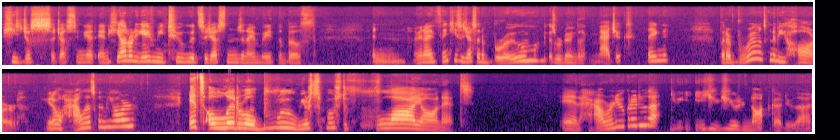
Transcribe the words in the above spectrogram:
he's just suggesting it. And he already gave me two good suggestions, and I made them both. And, I mean, I think he suggested a broom, because we're doing like, magic thing. But a broom is going to be hard. You know how that's going to be hard? It's a literal broom. You're supposed to fly on it. And how are you going to do that? You, you, you're not going to do that.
